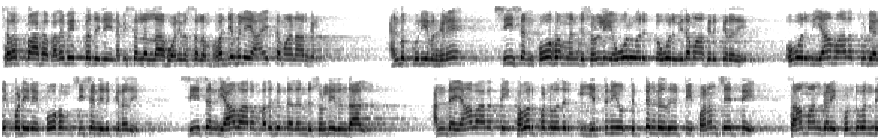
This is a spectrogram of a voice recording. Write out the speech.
சிறப்பாக வரவேற்பதிலே நபிசல்லாஹூ அலிவசல்லம் ரஜபிலே ஆயத்தமானார்கள். அன்புக்குரியவர்களே சீசன் போகம் என்று சொல்லி ஒவ்வொருவருக்கு ஒவ்வொரு விதமாக இருக்கிறது. ஒவ்வொரு வியாபாரத்துடைய அடிப்படையிலே போகம் சீசன் இருக்கிறது. சீசன் வியாபாரம் வருகின்றது என்று சொல்லியிருந்தால் அந்த வியாபாரத்தை கவர் பண்ணுவதற்கு எத்தனையோ திட்டங்கள் ஈட்டி பணம் சேர்த்து சாமான்களை கொண்டு வந்து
